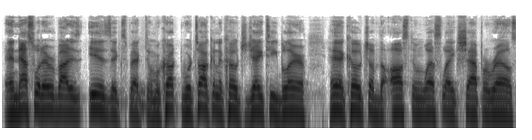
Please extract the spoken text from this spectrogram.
And that's what everybody is expecting. We're, we're talking to Coach JT Blair, head coach of the Austin Westlake Chaparrals.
